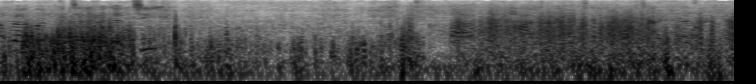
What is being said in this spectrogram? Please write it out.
আমরা এখন নিচে নেমে যাচ্ছি আহ, খুব ভালো লাগছে এখন চারিটা চারিটা।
